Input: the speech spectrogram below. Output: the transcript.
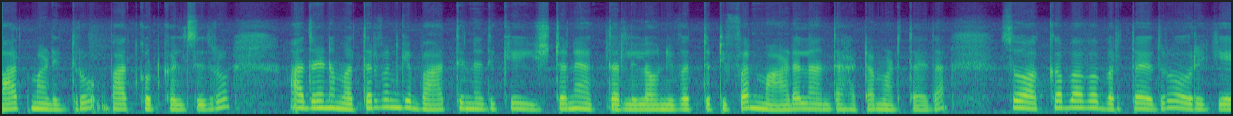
ಬಾತ್ ಮಾಡಿದ್ರು, ಬಾತ್ ಕೊಟ್ಟು ಕಳಿಸಿದ್ರು. ಆದರೆ ನಮ್ಮ ಅಥರ್ವನ್ಗೆ ಬಾತ್ ತಿನ್ನೋದಕ್ಕೆ ಇಷ್ಟನೇ ಆಗ್ತಾ ಇರಲಿಲ್ಲ. ಅವ್ನು ಇವತ್ತು ಟಿಫನ್ ಮಾಡಲ್ಲ ಅಂತ ಹಠ ಮಾಡ್ತಾ ಇದ್ದ. ಸೊ ಅಕ್ಕ ಬಾಬ ಬರ್ತಾ ಇದ್ರು, ಅವರಿಗೆ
